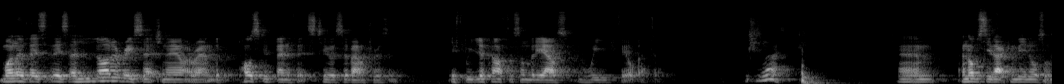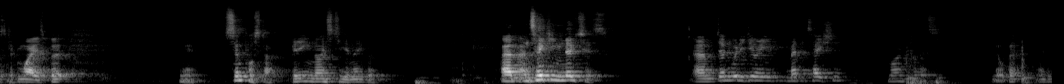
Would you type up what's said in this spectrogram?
One of there's, there's a lot of research now around the positive benefits to us of altruism. If we look after somebody else, we feel better, which is nice. Um, and obviously that can be in all sorts of different ways, but you know, simple stuff, being nice to your neighbour. Um, and taking notice. Um, did anybody do any meditation, mindfulness? A little bit, maybe.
